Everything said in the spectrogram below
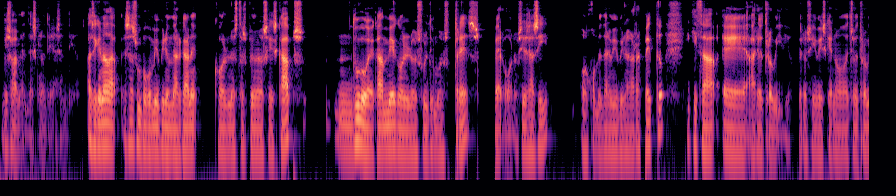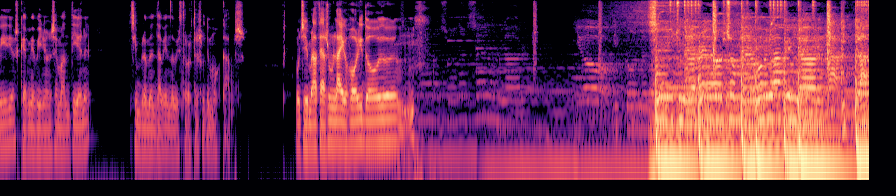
Visualmente es que no tiene sentido. Así que nada, esa es un poco mi opinión de Arcane con estos primeros 6 caps. Dudo que cambie con los últimos 3, pero bueno, si es así, os comentaré mi opinión al respecto y quizá eh, haré otro vídeo. Pero si veis que no he hecho otro vídeo, es que mi opinión se mantiene simplemente habiendo visto los tres últimos caps. Muchísimas gracias, un like favorito. Eh. cada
